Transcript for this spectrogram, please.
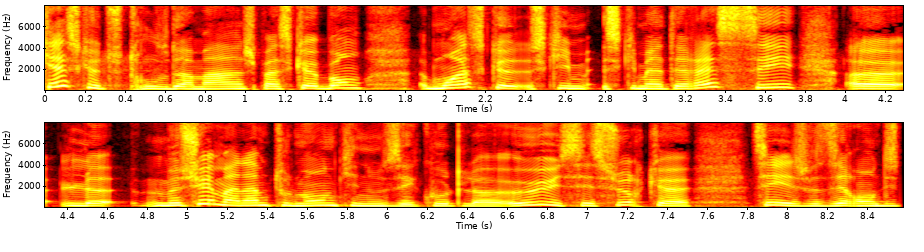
Qu'est-ce que tu trouves dommage? Parce que, bon, moi, ce, que, ce qui, ce qui m'intéresse, c'est euh, le monsieur et madame tout le monde qui nous écoute, là. Eux, c'est sûr que, tu sais, je veux dire, on dit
